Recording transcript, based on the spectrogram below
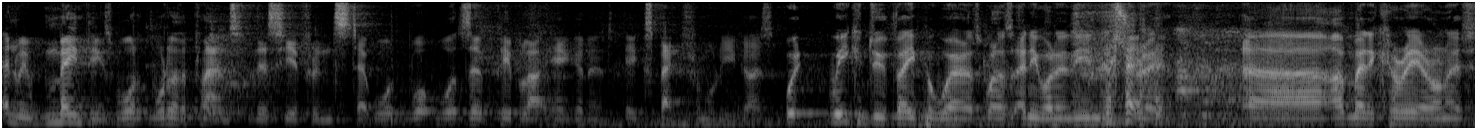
anyway, main thing is, what, what are the plans for this year for Instech? What, what, what's the people out here going to expect from all of you guys? We, we can do vaporware as well as anyone in the industry. uh, I've made a career on it.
